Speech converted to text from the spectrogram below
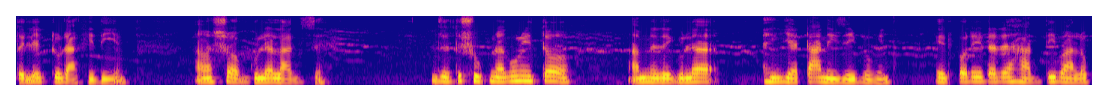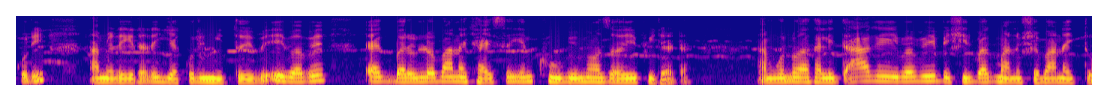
তাহলে একটু রাখি দিয়ে। আমার সবগুলা লাগছে। যেহেতু শুকনা গুঁড়ি তো, আপনার এগুলা ইয়া টানি যাইব কিন এরপরে এটারে হাত দিয়ে ভালো করি আপনার এটারে ইয়া করে নিতে হইবে। এইভাবে একবার হইল বানাই খাইছে ইয়েন খুবই মজা এই পিঠাটা। আমগো নোয়াখালীতে আগে এইভাবে বেশিরভাগ মানুষে বানাইতো,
